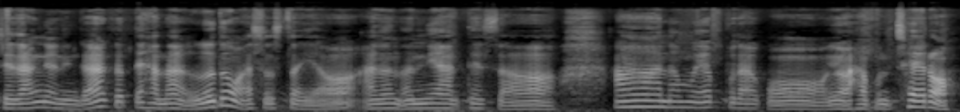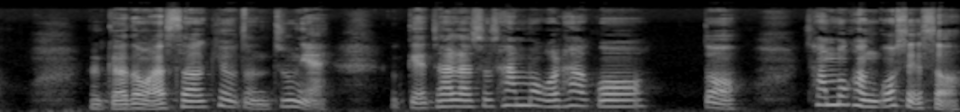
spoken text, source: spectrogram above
재작년인가 그때 하나 얻어왔었어요. 아는 언니한테서 아 너무 예쁘다고 요 화분 채로 이렇게 얻어와서 키우던 중에 이렇게 잘라서 삽목을 하고 또 삽목한 곳에서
